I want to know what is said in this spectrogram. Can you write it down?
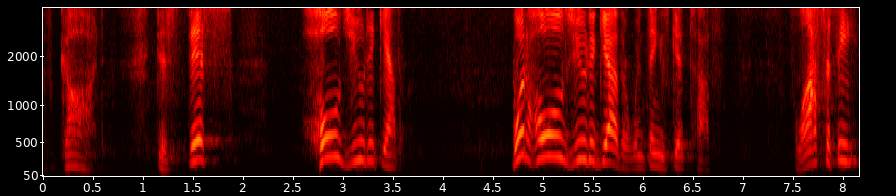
of God. Does this hold you together? What holds you together when things get tough? Philosophy?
